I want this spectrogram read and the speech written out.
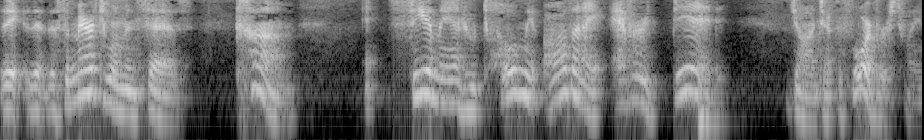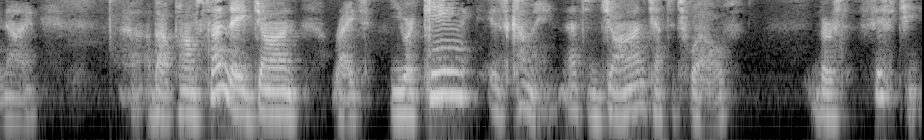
The, the, the Samaritan woman says, Come and see a man who told me all that I ever did. John chapter 4, verse 29 uh, about Palm Sunday, John writes, Your king is coming. That's John chapter 12, verse 15.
